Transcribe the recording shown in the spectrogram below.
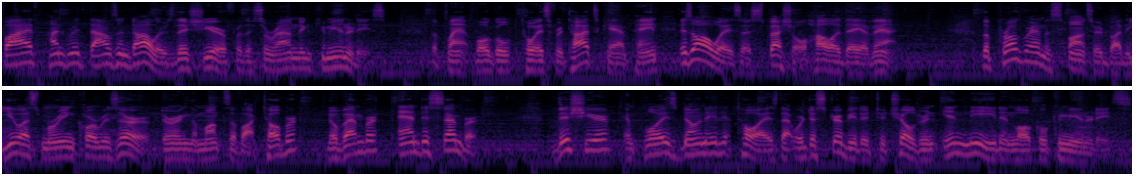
$500,000 this year for the surrounding communities. The Plant Vogtle Toys for Tots campaign is always a special holiday event. The program is sponsored by the U.S. Marine Corps Reserve during the months of October, November, and December this year, employees donated toys that were distributed to children in need in local communities.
